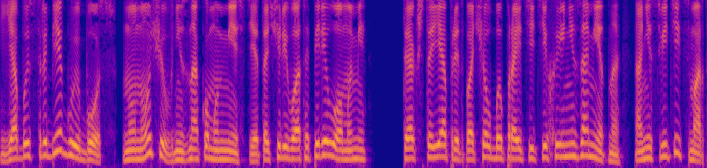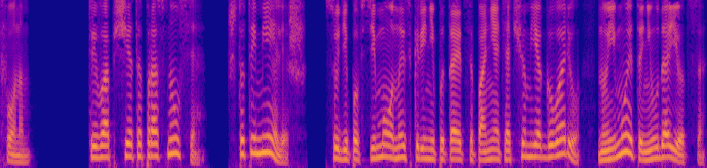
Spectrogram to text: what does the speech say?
Я быстро бегаю, босс, но ночью в незнакомом месте это чревато переломами. Так что я предпочел бы пройти тихо и незаметно, а не светить смартфоном. Ты вообще-то проснулся? Что ты мелешь? Судя по всему, он искренне пытается понять, о чем я говорю, но ему это не удается.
